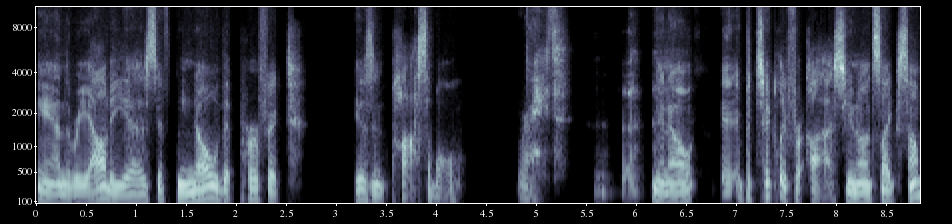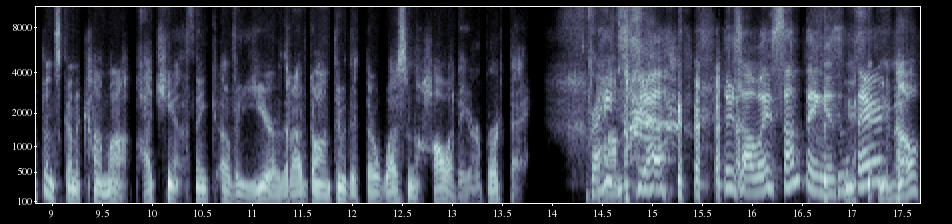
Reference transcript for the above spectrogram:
And the reality is if we know that perfect isn't possible right. you know eh, particularly for us you know it's like something's going to come up. I can't think of a year that i've gone through that there wasn't a holiday or birthday right? Um, yeah. There's always something isn't there? You know?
